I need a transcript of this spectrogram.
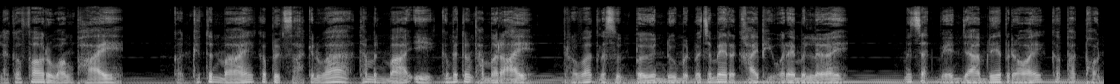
แล้วก็เฝ้าระวังภัย ก่อนขึ้นต้นไม้ก็ปรึกษากันว่าถ้ามันมาอีกก็ไม่ต้องทำอะไร เพราะว่ากระสุนปืนดูเหมือนว่าจะไม่ระคายผิวอะไรมันเลยเมื่อจัดเวรยามเรียบร้อยก็พักผ่อน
